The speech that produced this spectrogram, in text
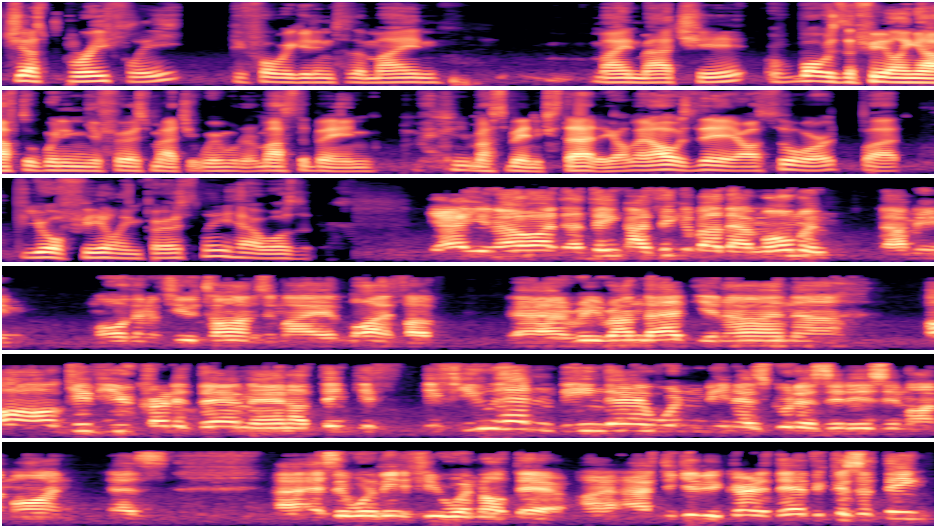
Just briefly before we get into the main main match here, what was the feeling after winning your first match at Wimbledon? It must have been you must have been ecstatic. I mean, I was there, I saw it, but your feeling personally, how was it? Yeah, you know, I, think I think about that moment. I mean, more than a few times in my life, I've uh, rerun that, you know, and uh, oh, I'll give you credit there, man. I think if if you hadn't been there, it wouldn't been as good as it is in my mind as uh, as it would have been if you were not there. I, I have to give you credit there because I think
